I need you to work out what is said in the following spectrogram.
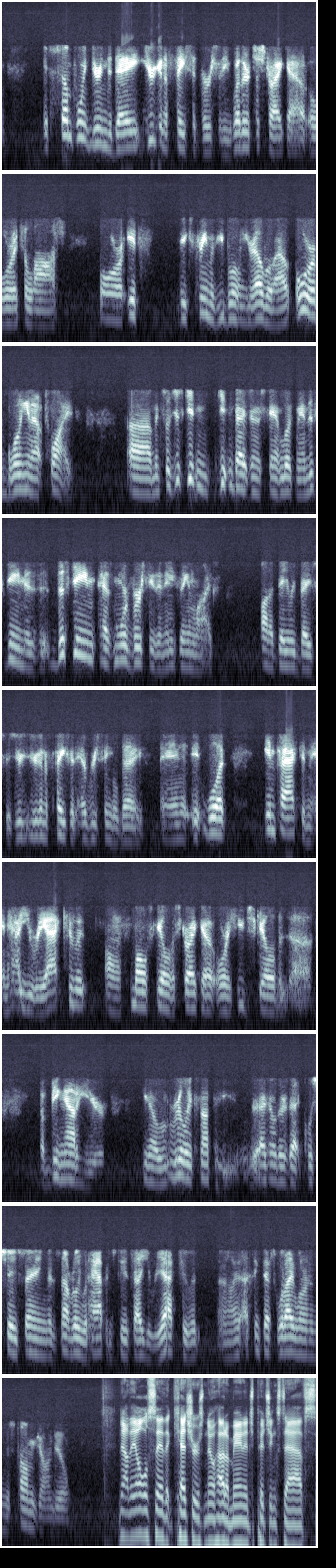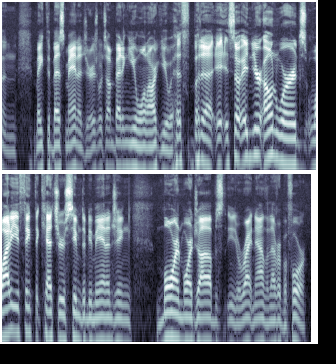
At some point during the day, you're going to face adversity, whether it's a strikeout or it's a loss or it's the extreme of you blowing your elbow out or blowing it out twice. Um, and so just getting getting guys to understand, look, man, this game is this game has more adversity than anything in life on a daily basis. You're you're going to face it every single day, and it, it what impact and, and how you react to it on a small scale of a strikeout or a huge scale of uh, of being out a year. You know, really, it's not the. I know there's that cliche saying that it's not really what happens to you; it's how you react to it. Uh, I, I think that's what I learned in this Tommy John deal. Now they all say that catchers know how to manage pitching staffs and make the best managers, which I'm betting you won't argue with. But uh, it, so, in your own words, why do you think the catchers seem to be managing more and more jobs you know, right now than ever before?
